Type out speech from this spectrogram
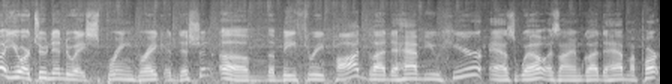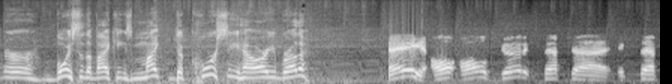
Well, you are tuned into a spring break edition of the B3 Pod. Glad to have you here, as well as I am glad to have my partner, voice of the Vikings, Mike DeCourcy. How are you, brother? Hey, all all's good except uh, except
